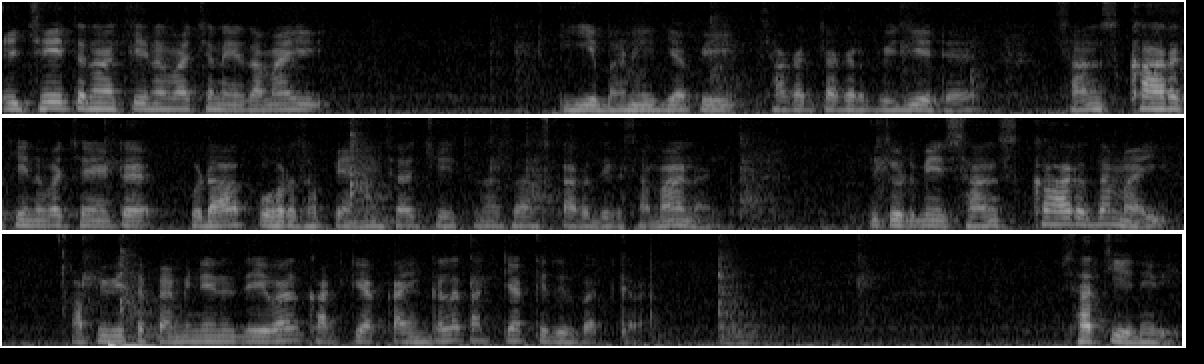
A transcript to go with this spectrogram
ඒ චේතනා කියන වචනේ තමයි ඊයේ බණේදී අපි සාකච්ඡා කරපු විදිහට සංස්කාර කියන වචනයට ගොඩාක් පොහොර සපයන නිසා චේතනා සංස්කාර දෙක සමානයි. ඒකට මේ සංස්කාර තමයි අපි විත පැමිණෙන දේවල් කට්ටියක් අයින් කළා කට්ටියක් ඉදිරිපත් කරන්නේ. සතිය නෙවෙයි.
